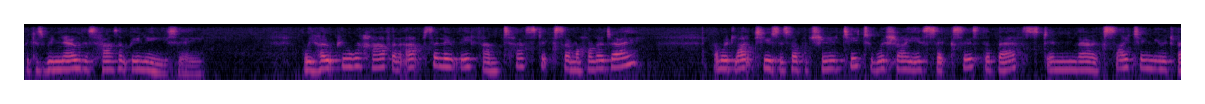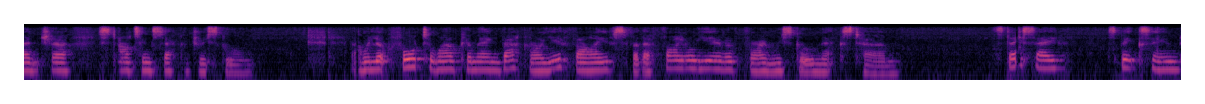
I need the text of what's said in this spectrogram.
because we know this hasn't been easy. We hope you will have an absolutely fantastic summer holiday, and we'd like to use this opportunity to wish our Year Sixes the best in their exciting new adventure starting secondary school. And we look forward to welcoming back our Year Fives for their final year of primary school next term. Stay safe. Speak soon.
